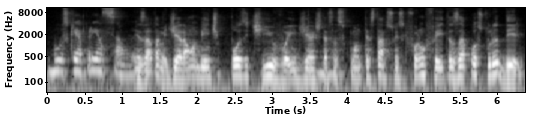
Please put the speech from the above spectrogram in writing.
busca e apreensão. Né? Exatamente, gerar um ambiente positivo aí diante dessas contestações que foram feitas à postura dele.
